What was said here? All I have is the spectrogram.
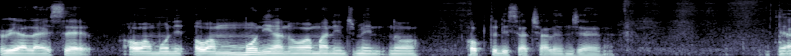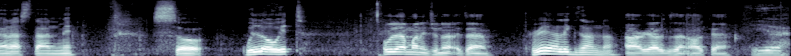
realize say our money our money and our management now up to this a challenge. eh. You understand me? So we allow it. Who they managing at the time? Ray Alexander. Ari Alexander. Okay. Yeah.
